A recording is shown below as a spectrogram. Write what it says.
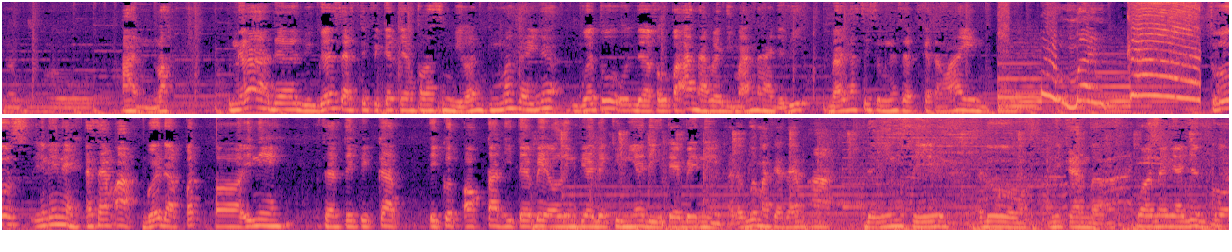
90an lah sebenarnya ada juga sertifikat yang kelas 9 cuma kayaknya gue tuh udah kelupaan naruhnya di mana jadi banyak sih sebenarnya sertifikat yang lain. Oh my god! Terus ini nih SMA gue dapet eh, ini sertifikat ikut Oktan ITB Olimpiade Kimia di ITB nih. Padahal gue masih SMA dan ini sih aduh ini keren banget. Warnanya aja gue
